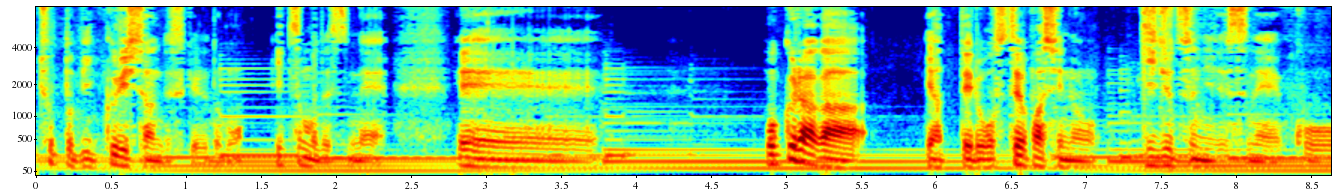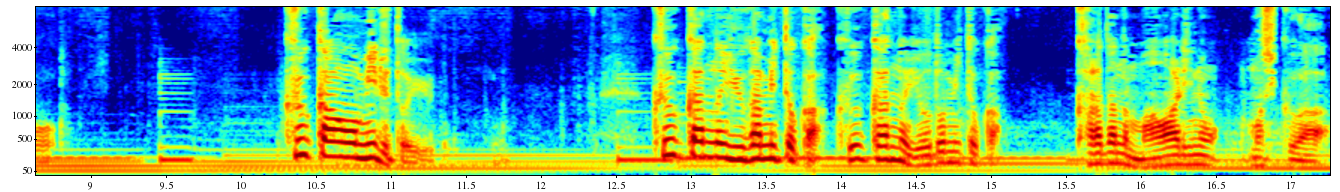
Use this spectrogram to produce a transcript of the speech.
ちょっとびっくりしたんですけれども、いつもですね、えー、僕らがやってるオステオパシーの技術にですね、こう、空間を見るという、空間の歪みとか、空間のよどみとか、体の周りの、もしくは、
